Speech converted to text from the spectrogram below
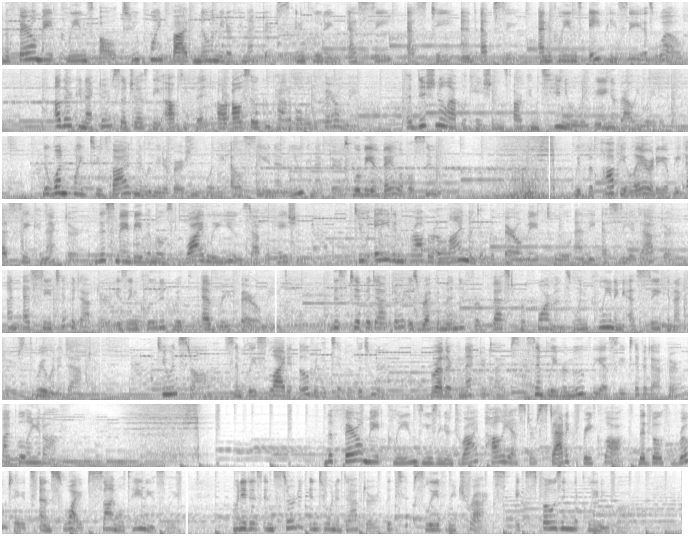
The FerruleMate cleans all 2.5 millimeter connectors, including SC, ST, and FC, and cleans APC as well. Other connectors, such as the OptiFit, are also compatible with the FerruleMate. Additional applications are continually being evaluated. The 1.25 millimeter version for the LC and MU connectors will be available soon. With the popularity of the SC connector, this may be the most widely used application. To aid in proper alignment of the FerruleMate tool and the SC adapter, an SC tip adapter is included with every FerruleMate. This tip adapter is recommended for best performance when cleaning SC connectors through an adapter. To install, simply slide it over the tip of the tool. For other connector types, simply remove the SC tip adapter by pulling it off. The FerruleMate cleans using a dry polyester static-free cloth that both rotates and swipes simultaneously. When it is inserted into an adapter, the tip sleeve retracts, exposing the cleaning cloth.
